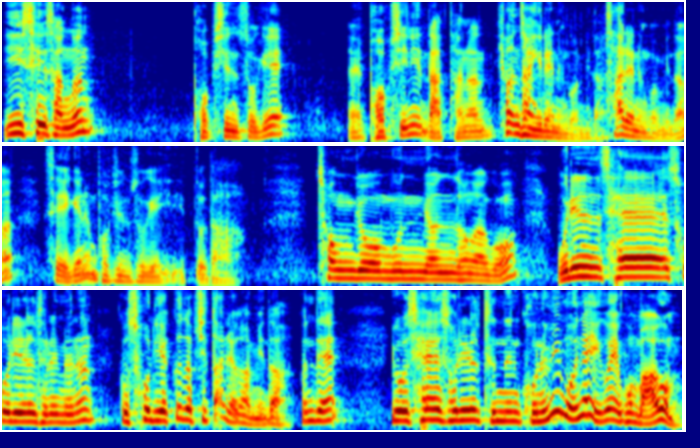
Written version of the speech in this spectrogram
이 세상은 법신 속에 예, 법신이 나타난 현상이라는 겁니다. 사라는 겁니다. 세계는 법신 속에 있도다. 청조문면성하고 우리는 새 소리를 들으면은 그 소리에 끝없이 딸려갑니다. 근데 요 새 소리를 듣는 그놈이 뭐냐 이거예요. 그 마음.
